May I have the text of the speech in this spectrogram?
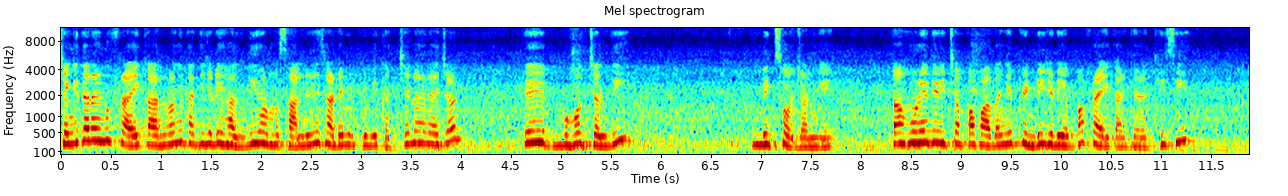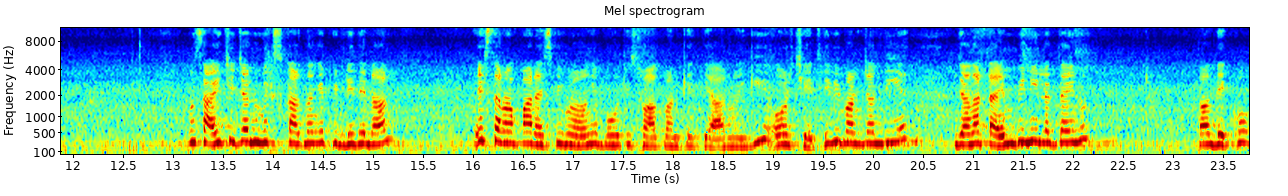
ਚੰਗੀ ਤਰ੍ਹਾਂ ਇਹਨੂੰ ਫਰਾਈ ਕਰ ਲਵਾਂਗੇ ਤਾਂ ਕਿ ਜਿਹੜੀ ਹਲਦੀ ਔਰ ਮਸਾਲੇ ਨੇ ਸਾਡੇ ਬਿਲਕੁਲ ਵੀ ਕੱਚੇ ਨਾ ਰਹਿ ਜਾਣ ਤੇ ਬਹੁਤ ਜਲਦੀ ਮਿਕਸ ਹੋ ਜਾਣਗੇ। ਤਾਂ ਹੁਣ ਇਹਦੇ ਵਿੱਚ ਆਪਾਂ ਪਾ ਦਾਂਗੇ ਭਿੰਡੀ ਜਿਹੜੀ ਆਪਾਂ ਫਰਾਈ ਕਰਕੇ ਰੱਖੀ ਸੀ। ਹੁਣ ਸਾਰੀ ਚੀਜ਼ਾਂ ਨੂੰ ਮਿਕਸ ਕਰ ਦਾਂਗੇ ਭਿੰਡੀ ਦੇ ਨਾਲ। ਇਸ ਤਰ੍ਹਾਂ ਆਪਾਂ ਰੈਸਪੀ ਬਣਾਵਾਂਗੇ, ਬਹੁਤ ਹੀ ਸਵਾਦ ਬਣ ਕੇ ਤਿਆਰ ਹੋਏਗੀ ਔਰ ਛੇਤੀ ਵੀ ਬਣ ਜਾਂਦੀ ਹੈ। ਜ਼ਿਆਦਾ ਟਾਈਮ ਵੀ ਨਹੀਂ ਲੱਗਦਾ ਇਹਨੂੰ। ਤਾਂ ਦੇਖੋ,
